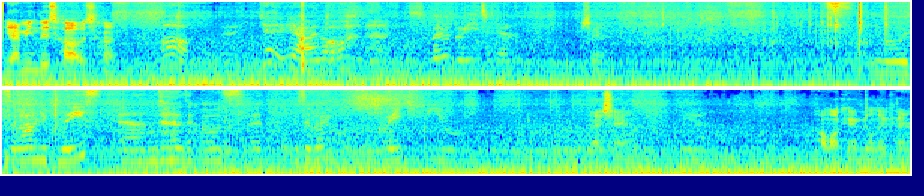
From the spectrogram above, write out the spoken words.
yeah, I mean this house. Huh? Oh, yeah, yeah, I know. It's very great. Yeah. So, You know, it's a lovely place, and the house uh, is a very good, great view. I see. Yeah. How long have you been live here?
